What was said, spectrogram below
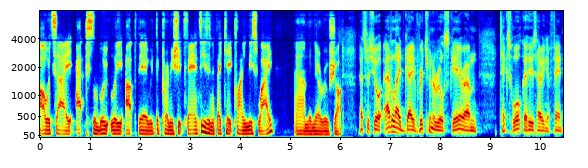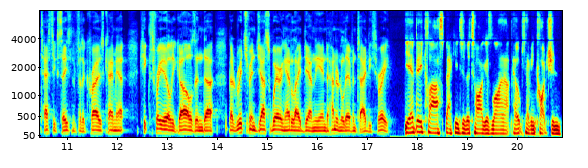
I would say absolutely up there with the premiership fancies. And if they keep playing this way, um, then they're a real shot. That's for sure. Adelaide gave Richmond a real scare. Um, Tex Walker, who's having a fantastic season for the Crows, came out, kicked three early goals, and uh, but Richmond just wearing Adelaide down the end, 111 to 83. Yeah, a bit of class back into the Tigers lineup helps having Cotchin,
